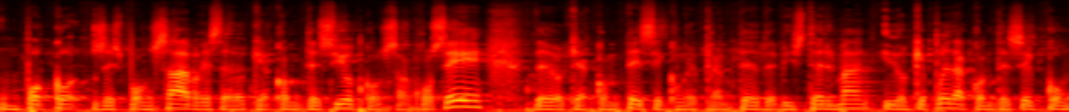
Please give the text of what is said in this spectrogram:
un poco responsables de lo que aconteció con San José, de lo que acontece con el plantel de Wisterman y lo que pueda acontecer con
